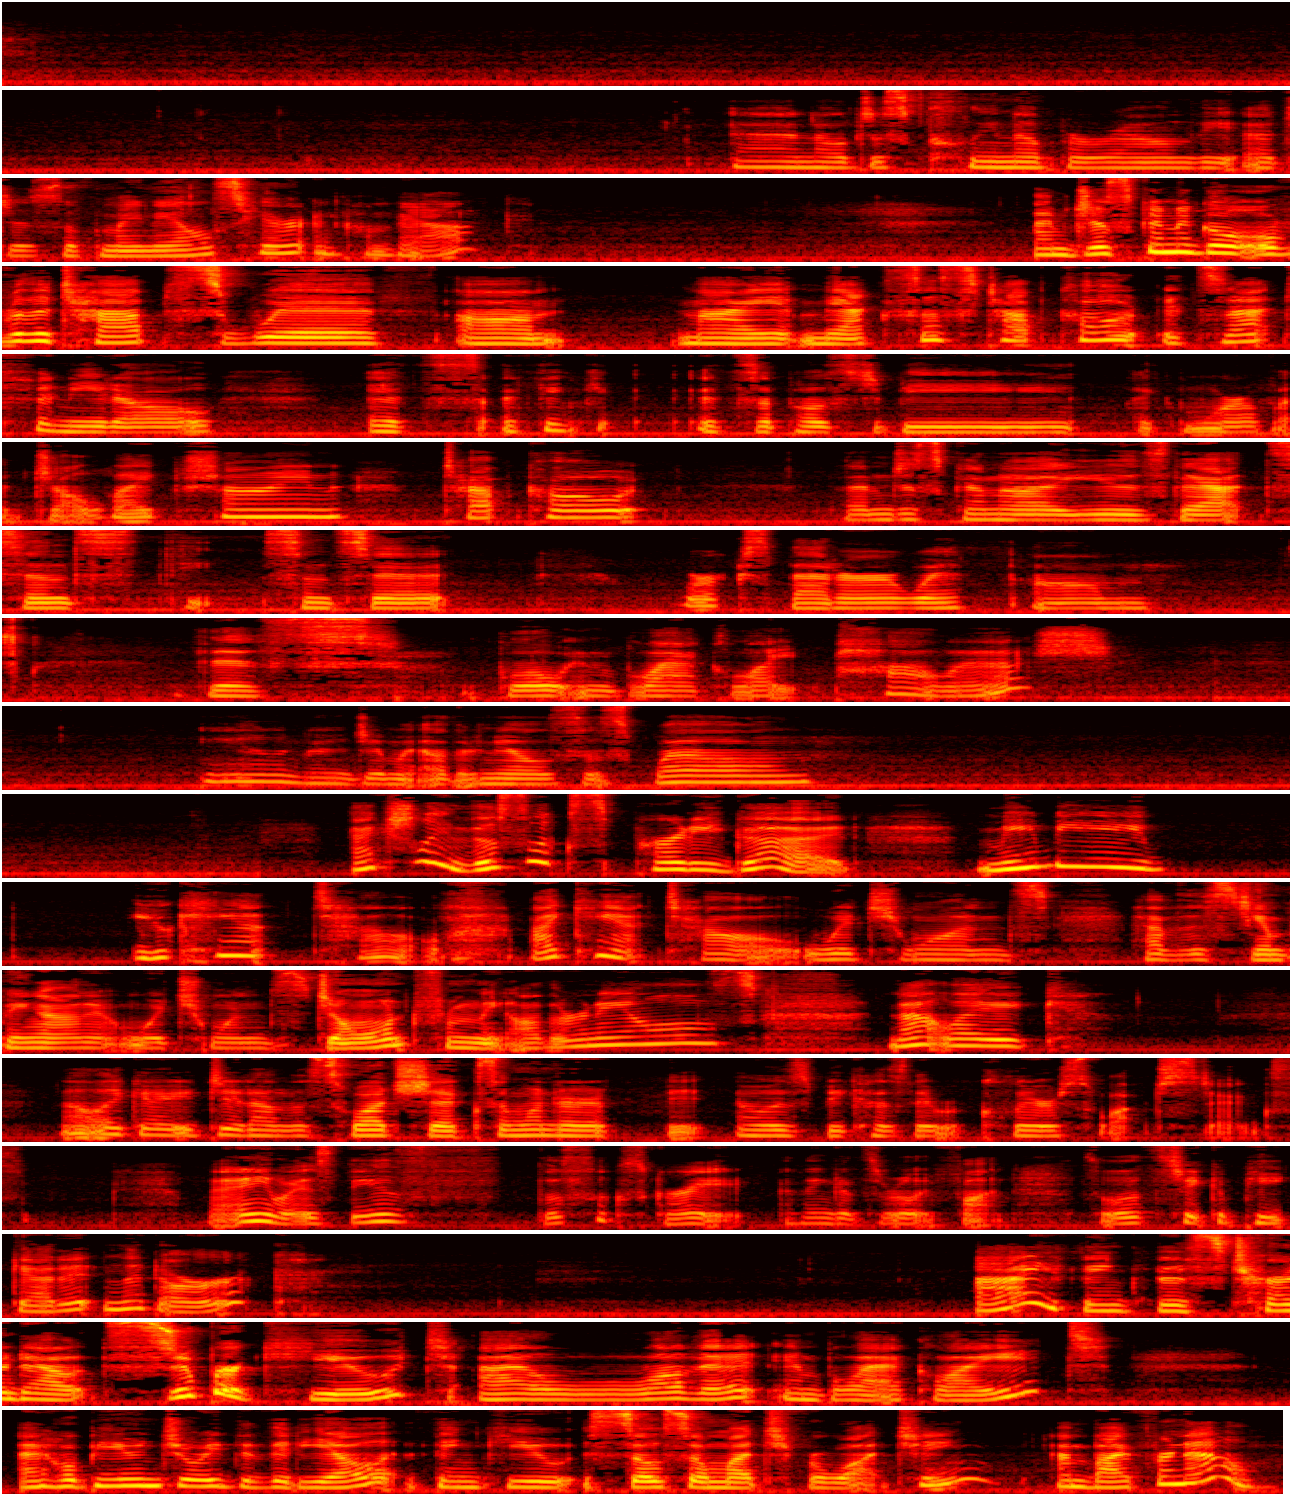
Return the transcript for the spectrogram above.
And I'll just clean up around the edges of my nails here and come back. I'm just going to go over the tops with um, my Maxus top coat. It's not finito. It's, I think it's supposed to be like more of a gel-like shine top coat. I'm just going to use that since the, since it works better with um, this glow in black light polish. And I'm going to do my other nails as well. Actually, this looks pretty good. Maybe you can't tell. I can't tell which ones have the stamping on it and which ones don't from the other nails. Not like not like I did on the swatch sticks. I wonder if it was because they were clear swatch sticks. But anyways, these this looks great. I think it's really fun. So let's take a peek at it in the dark. I think this turned out super cute. I love it in black light. I hope you enjoyed the video. Thank you so, so much for watching and bye for now.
